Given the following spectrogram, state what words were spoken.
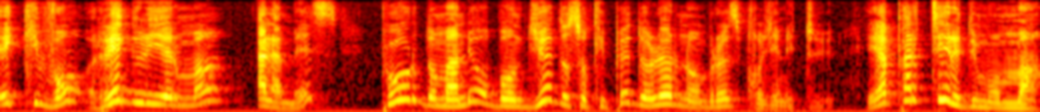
et qui vont régulièrement à la messe pour demander au bon Dieu de s'occuper de leurs nombreuses progénitures. Et à partir du moment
